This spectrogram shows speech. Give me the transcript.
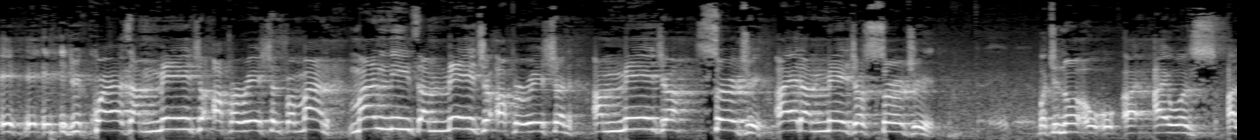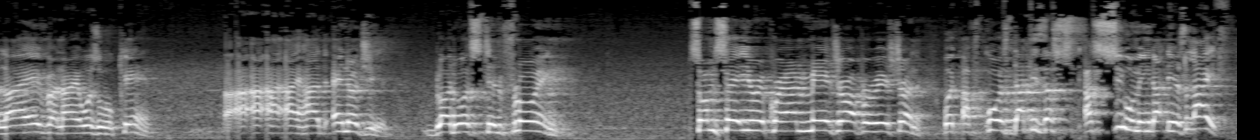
it, it, it, requires a major operation for man. Man needs a major operation, a major surgery. I had a major surgery. But you know, I, I was alive and I was okay. I, I, I had energy. Blood was still flowing. Some say you require a major operation, but of course, that is assuming that there's life.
